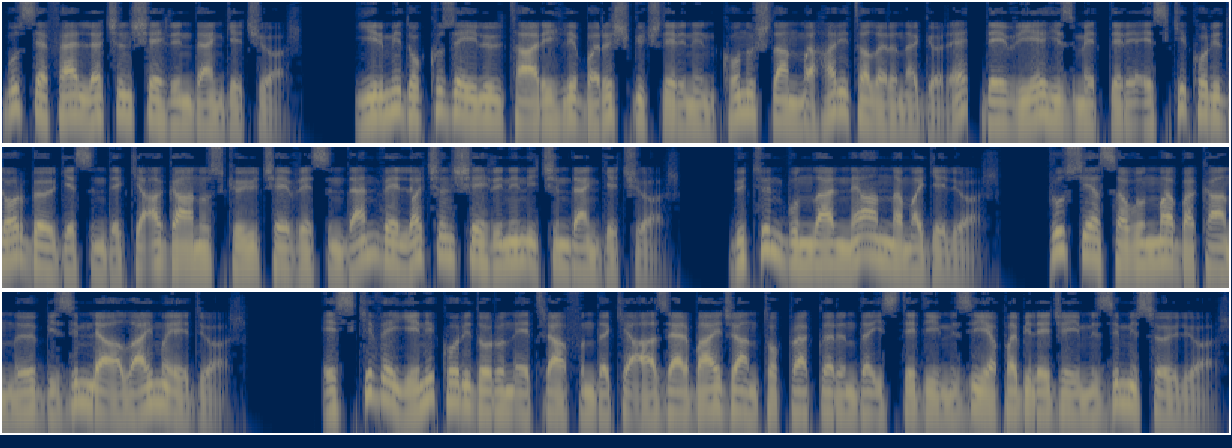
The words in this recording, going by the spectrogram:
bu sefer Laçın şehrinden geçiyor. 29 Eylül tarihli barış güçlerinin konuşlanma haritalarına göre, devriye hizmetleri eski koridor bölgesindeki Aganus köyü çevresinden ve Laçın şehrinin içinden geçiyor. Bütün bunlar ne anlama geliyor? Rusya Savunma Bakanlığı bizimle alay mı ediyor? Eski ve yeni koridorun etrafındaki Azerbaycan topraklarında istediğimizi yapabileceğimizi mi söylüyor?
